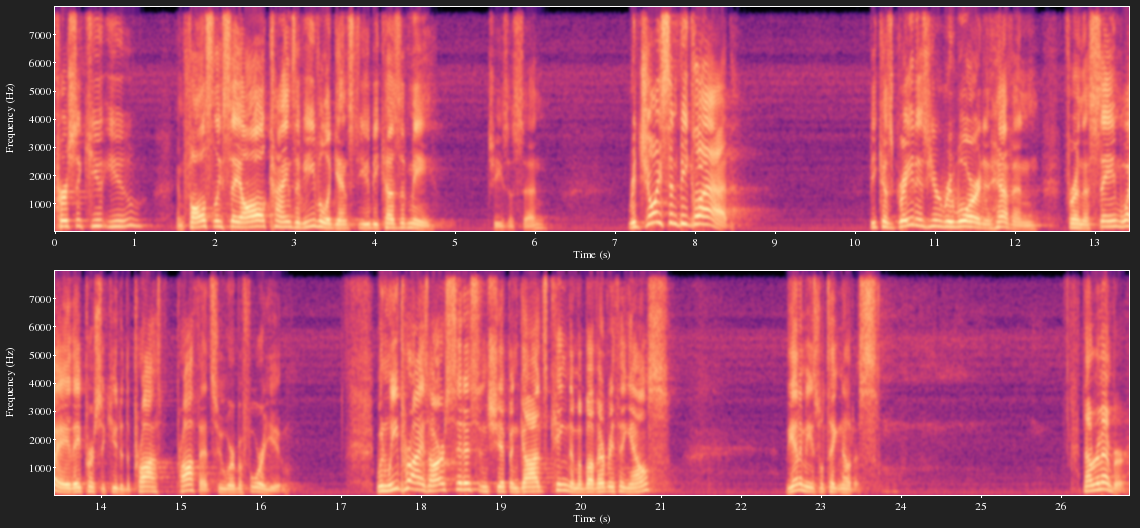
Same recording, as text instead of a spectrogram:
persecute you, and falsely say all kinds of evil against you because of me, Jesus said. Rejoice and be glad, because great is your reward in heaven, for in the same way they persecuted the prophets who were before you. When we prize our citizenship in God's kingdom above everything else, the enemies will take notice. Now remember,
